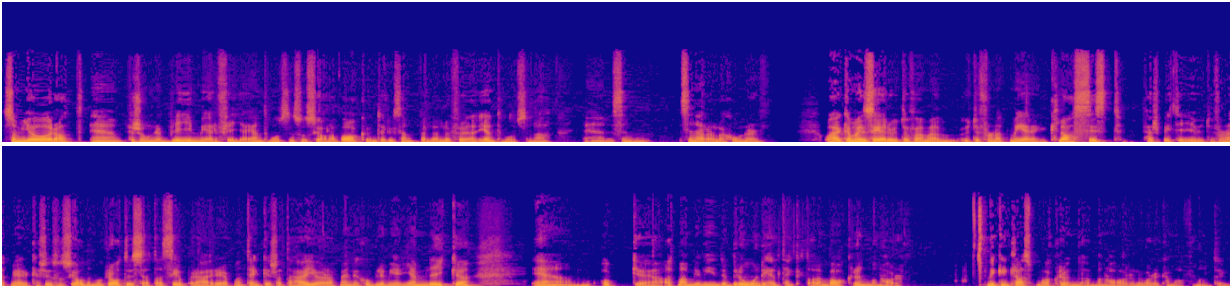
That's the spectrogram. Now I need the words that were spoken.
som gör att eh, personer blir mer fria gentemot sin sociala bakgrund till exempel eller för, gentemot sina, eh, sin, sina relationer. Och här kan man se det utifrån, utifrån ett mer klassiskt perspektiv, utifrån ett mer kanske socialdemokratiskt sätt att se på det här, är att man tänker sig att det här gör att människor blir mer jämlika ehm, eh, och att man blir mindre beroende helt enkelt av den bakgrund man har. Vilken klassbakgrund man har eller vad det kan vara för någonting.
